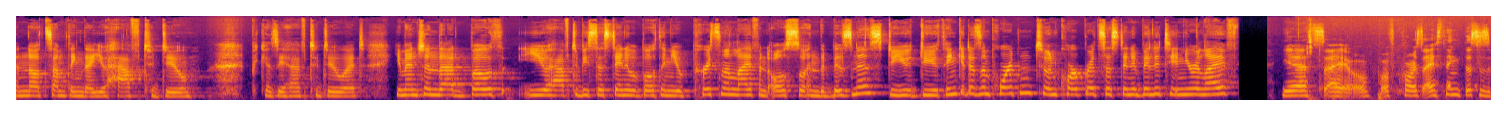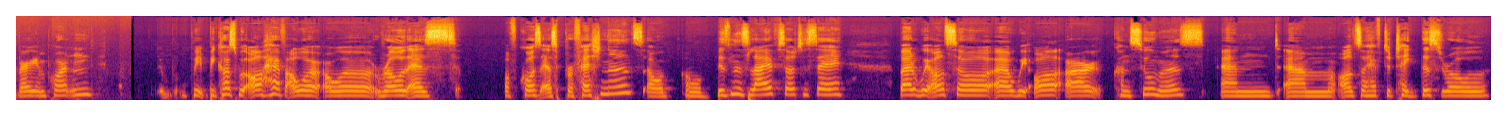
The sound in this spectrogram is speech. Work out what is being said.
And not something that you have to do because you have to do it. You mentioned that both you have to be sustainable both in your personal life and also in the business. Do you do you think it is important to incorporate sustainability in your life? Yes, I of course I think this is very important we, because we all have our our role as of course, as professionals, our, our business life, so to say, but we also, uh, we all are consumers and um, also have to take this role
